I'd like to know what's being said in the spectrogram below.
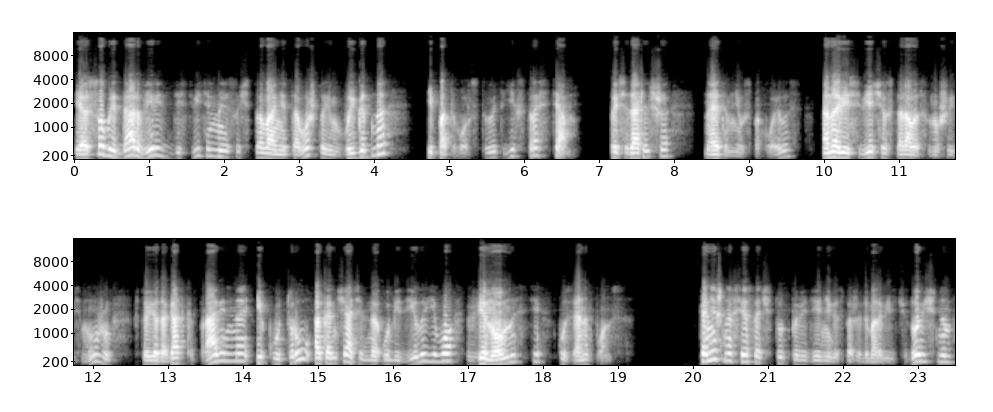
и особый дар верить в действительное существование того, что им выгодно – и потворствует их страстям. Председательша на этом не успокоилась, Она весь вечер старалась внушить мужу, что ее догадка правильна, и к утру окончательно убедила его в виновности кузена Понса. Конечно, все сочтут поведение госпожи де Марвиль чудовищным,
